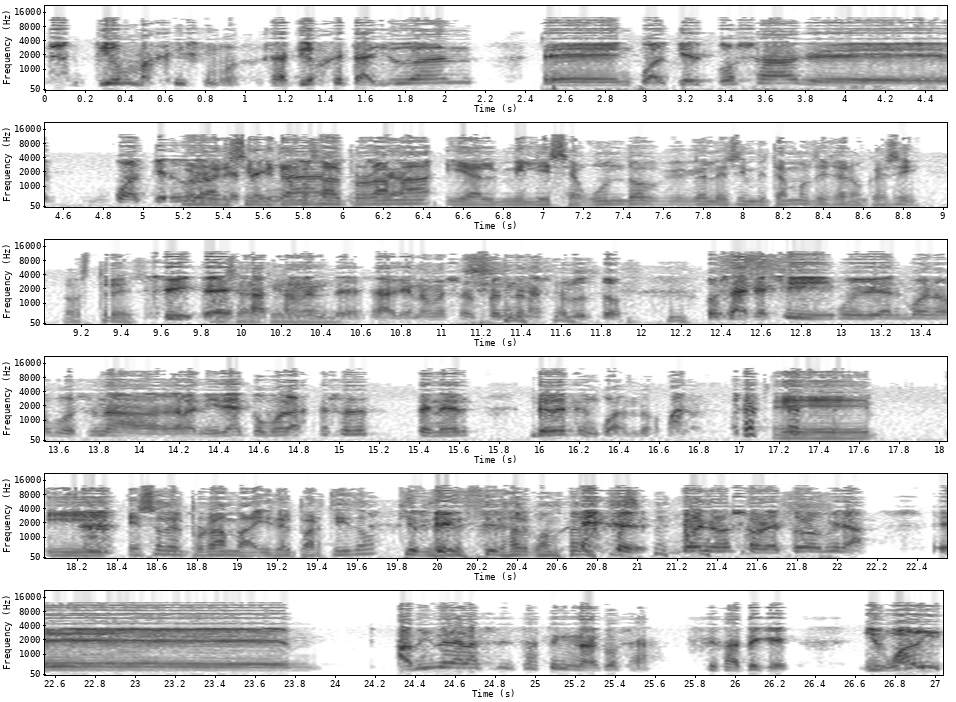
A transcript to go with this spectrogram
son tíos majísimos. O sea, tíos que te ayudan eh, en cualquier cosa, que cualquier duda Bueno, que les invitamos tengas, al programa o sea, y al milisegundo que, que les invitamos dijeron que sí, los tres. Sí, O sea que- exactamente, o sea que no me sorprende en absoluto. O sea que sí, muy bien, bueno, pues una gran idea como las que sueles tener de vez en cuando. Eh, y eso del programa y del partido, ¿quieres decir algo más? bueno, sobre todo, mira, eh, a mí me da la sensación de una cosa. Fíjate que igual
